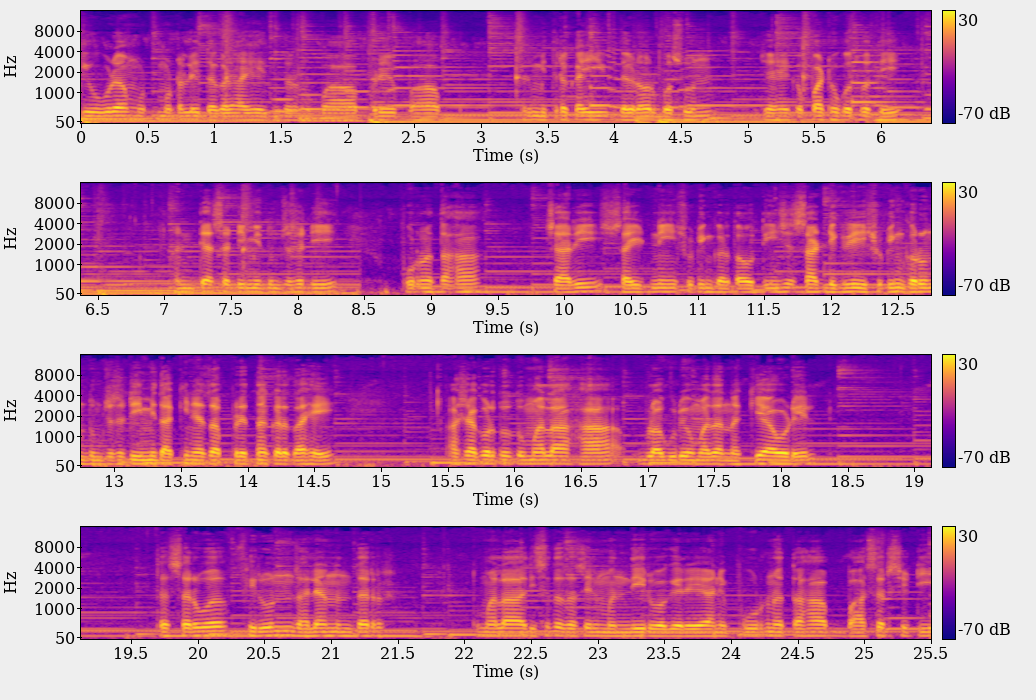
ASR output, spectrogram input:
केवढ्या मोठमोठाले दगड आहेत मित्रांनो. बाप रे बाप. तर मित्र काही दगडावर बसून जे आहे गप्पा ठोकत होते. आणि त्यासाठी मी तुमच्यासाठी पूर्णत चारी साईडनी शूटिंग करत आहोत तीनशे साठ डिग्री शूटिंग करून तुमच्यासाठी मी दाखविण्याचा प्रयत्न करत आहे. आशा करतो तुम्हाला हा ब्लॉग व्हिडिओ माझा नक्की आवडेल. तर सर्व फिरून झाल्यानंतर तुम्हाला दिसतच असेल मंदिर वगैरे आणि पूर्णत बासर सिटी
